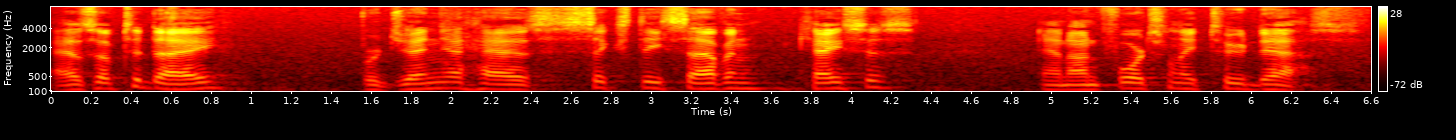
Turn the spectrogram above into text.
As of today, Virginia has 67 cases and unfortunately two deaths.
